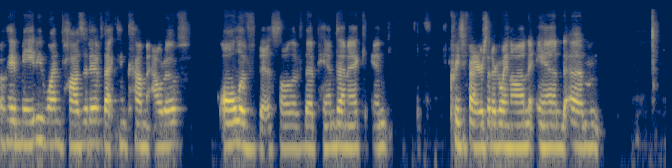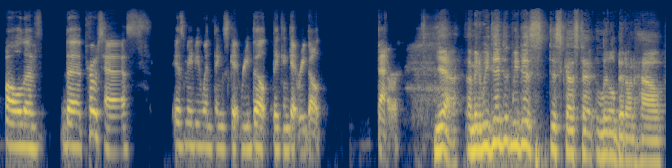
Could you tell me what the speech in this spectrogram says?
okay, maybe one positive that can come out of all of this, all of the pandemic and crazy fires that are going on, and um, all of the protests, is maybe when things get rebuilt, they can get rebuilt better. Yeah, I mean, we did we just discussed a little bit on how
